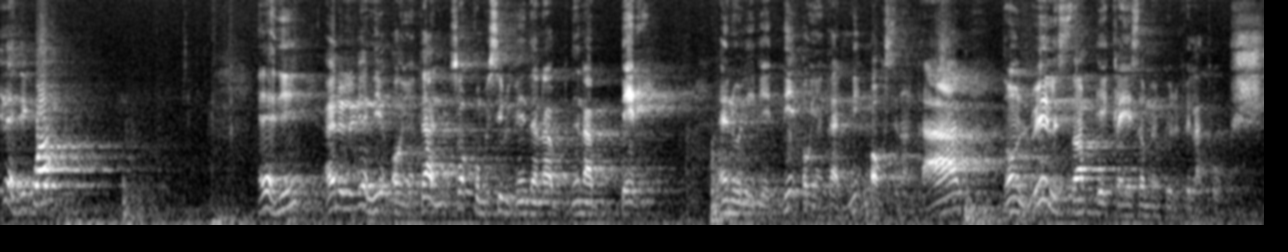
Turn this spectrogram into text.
Il a dit quoi? Elle a dit un olivier ni oriental, son combustible vient d'un béni. Un olivier ni oriental ni occidental, dont l'huile semble éclairer sans même que le feu la touche.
